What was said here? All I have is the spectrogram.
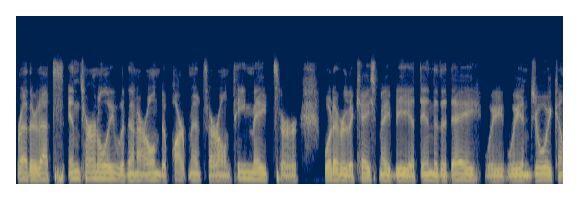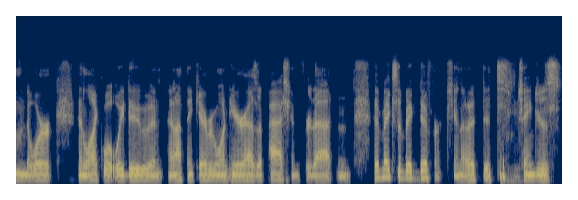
whether that's internally within our own departments, our own teammates, or whatever the case may be. At the end of the day, we we enjoy coming to work and like what we do, and and I think everyone here has a passion for that, and it makes a big difference. You know, it it mm-hmm. changes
